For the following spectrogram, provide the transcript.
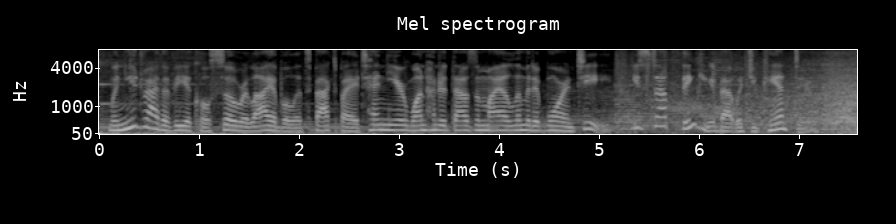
When you drive a vehicle so reliable it's backed by a 10 year, 100,000 mile limited warranty, you stop thinking about what you can't do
